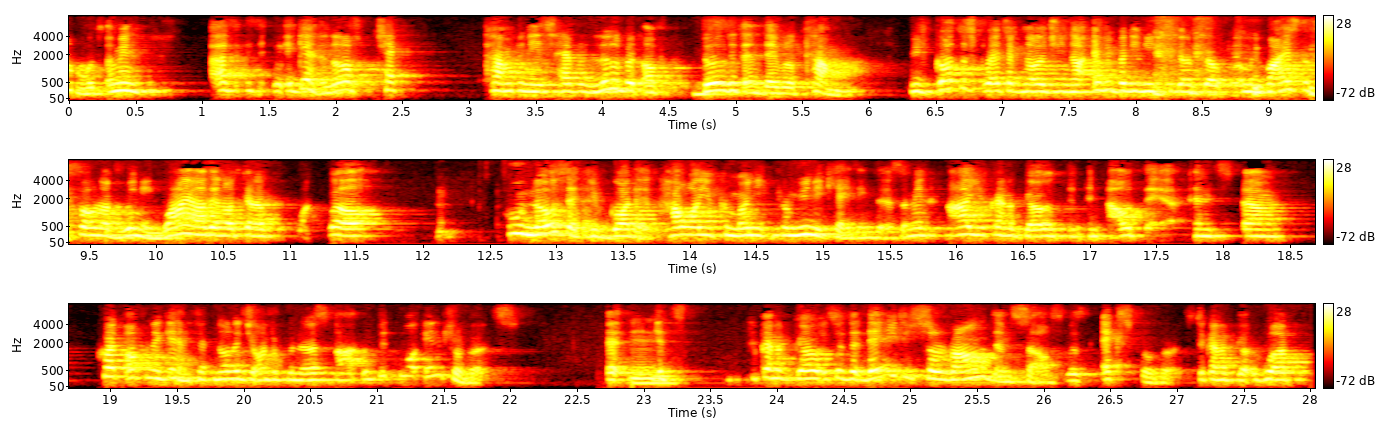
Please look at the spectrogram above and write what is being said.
out. I mean, again, a lot of tech companies have a little bit of build it and they will come. We've got this great technology now. Everybody needs to kind of go. I mean, why is the phone not ringing? Why are they not kind of well? who knows that you've got it? How are you communi- communicating this? I mean, are you kind of going and, and out there? And um, quite often, again, technology entrepreneurs are a bit more introverts. It, mm. It's to kind of go so that they need to surround themselves with extroverts to kind of go who are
